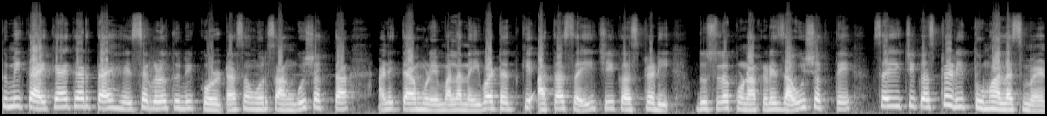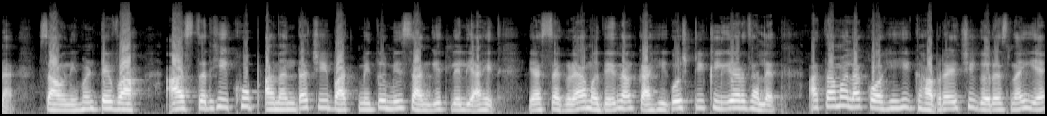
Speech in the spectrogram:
तुम्ही काय काय करताय हे सगळं तुम्ही कोर्टासमोर सांगू शकता. आणि त्यामुळे मला नाही वाटत की आता सईची कस्टडी दुसरं कोणाकडे जाऊ शकते. सईची कस्टडी तुम्हालाच मिळणार. सावनी म्हणते वा आज तर ही खूप आनंदाची बातमी तुम्ही सांगितलेली आहेत. या सगळ्यामध्ये ना काही गोष्टी क्लिअर झाल्यात. आता मला काहीही घाबरायची गरज नाही आहे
